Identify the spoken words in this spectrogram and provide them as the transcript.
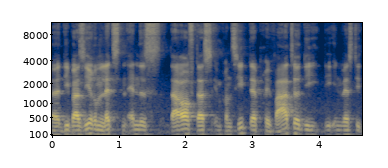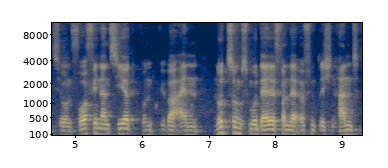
Äh, die basieren letzten Endes darauf, dass im Prinzip der Private die, die Investition vorfinanziert und über ein Nutzungsmodell von der öffentlichen Hand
